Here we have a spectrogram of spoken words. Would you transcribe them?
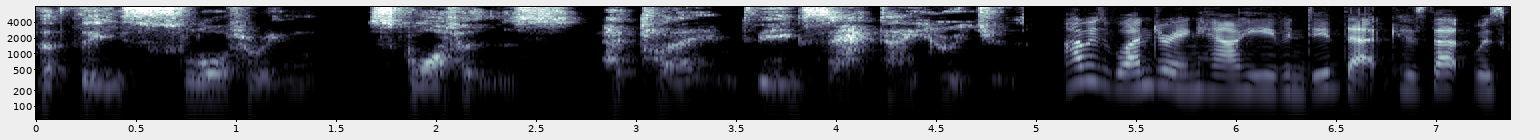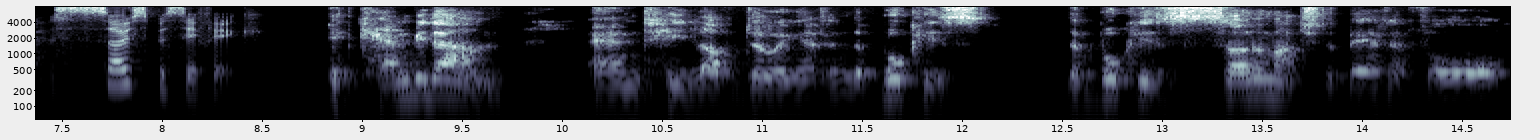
that the slaughtering squatters had claimed, the exact acreages. I was wondering how he even did that because that was so specific. It can be done, and he loved doing it. And the book is the book is so much the better for,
